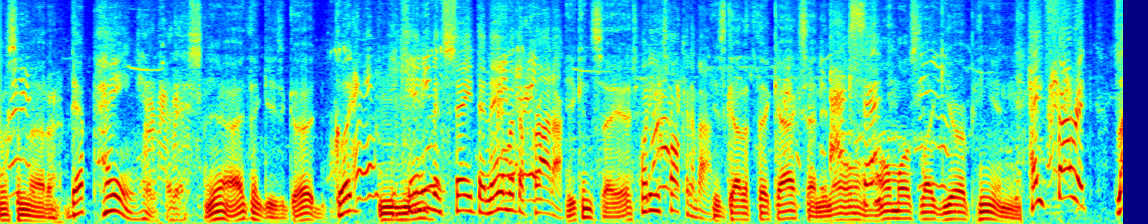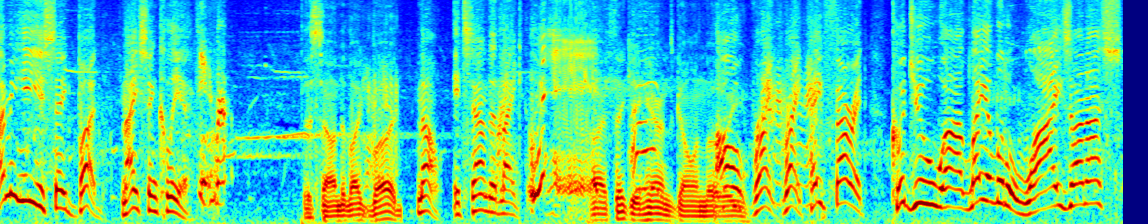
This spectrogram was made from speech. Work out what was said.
What's the matter? They're paying him for this. Yeah, I think he's good. Good? You can't even say the name of the product. He can say it. What are you talking about? He's got a thick accent, you know, Accent? almost like European. Hey, Ferret, let me hear you say Bud, nice and clear. It sounded like Bud. No, it sounded like... I think your hearing's going, Louie. Oh, right, right. Hey, Ferret, could you uh, lay a little wise on us?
